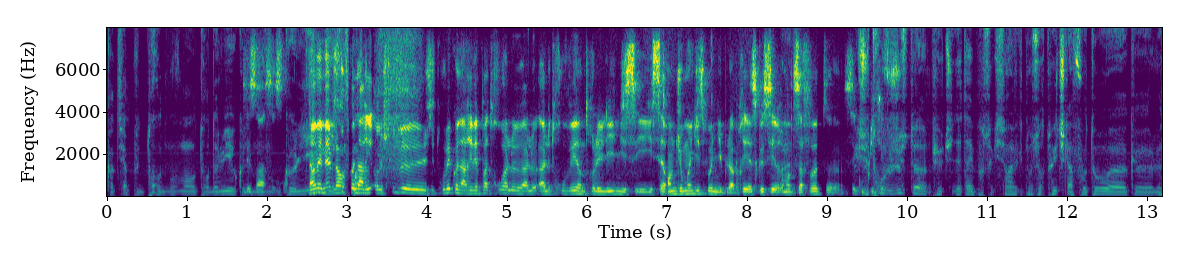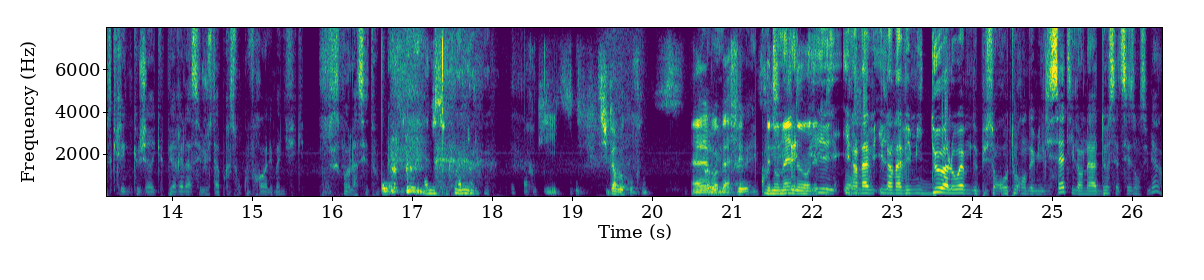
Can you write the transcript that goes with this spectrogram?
Quand il n'y a plus trop de mouvements autour de lui ou que, les ça, ça. que Non, mais même lance si je trouve, euh, j'ai trouvé qu'on n'arrivait pas trop à le, à le- à le trouver entre les lignes. Il s'est- rendu moins disponible. Après, est-ce que c'est vraiment de sa faute C'est je trouve juste un petit détail pour ceux qui sont avec nous sur Twitch, la photo, euh, que le screen que j'ai récupéré là, c'est juste après son coup franc, elle est magnifique. voilà, c'est tout. Magnifique, Superbe coup franc. Euh, Ah ouais, oui, bah, bah, fait- écoute, phénomène. il, en avait, il en avait mis deux à l'OM depuis son retour en 2017, il en est à deux cette saison, c'est bien.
